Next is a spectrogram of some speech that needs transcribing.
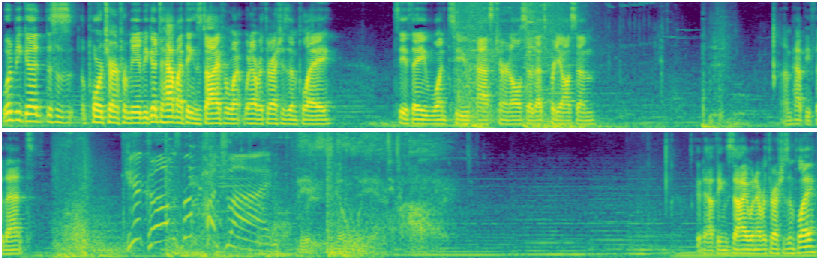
Would be good. This is a poor turn for me. It'd be good to have my things die for whenever Thresh is in play. See if they want to pass turn also. That's pretty awesome. I'm happy for that. Here comes the punchline. There's nowhere to hide. It's good to have things die whenever Thresh is in play.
